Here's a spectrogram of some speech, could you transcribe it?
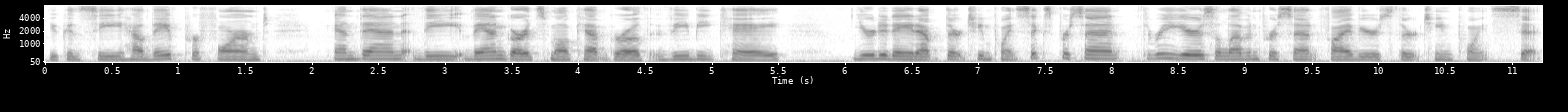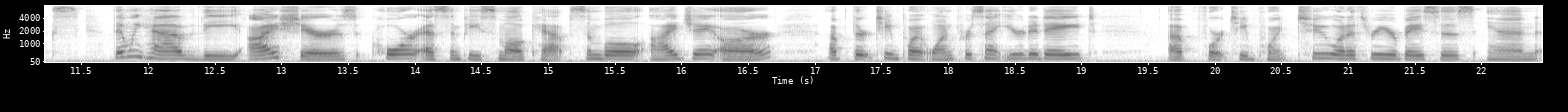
you can see how they've performed and then the Vanguard Small Cap Growth VBK Year to date up 13.6%, 3 years 11%, 5 years 13.6. Then we have the iShares Core S&P Small Cap symbol IJR up 13.1% year to date, up 14.2 on a 3-year basis and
